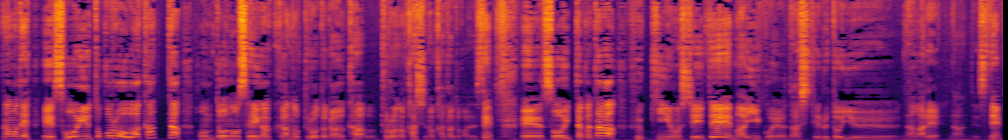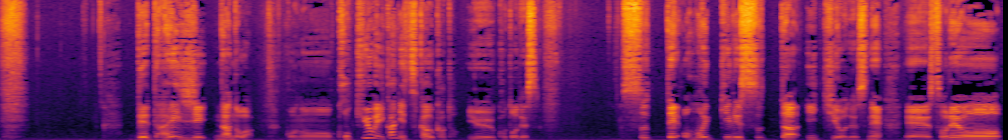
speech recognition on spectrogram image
なので、えー、そういうところを分かった本当の声楽家のプロとか、かプロの歌手の方とかですね、えー、そういった方が腹筋をしていて、まあいい声を出してるという流れなんですね。で、大事なのは、この呼吸をいかに使うかということです。吸って、思いっきり吸った息をですね、えー、それを、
